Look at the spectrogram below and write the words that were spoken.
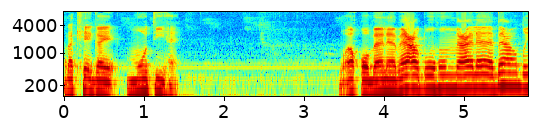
رکھے گئے موتی ہیں۔ وَأَقْبَلَ بَعْضُهُمْ عَلَى بَعْضٍ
